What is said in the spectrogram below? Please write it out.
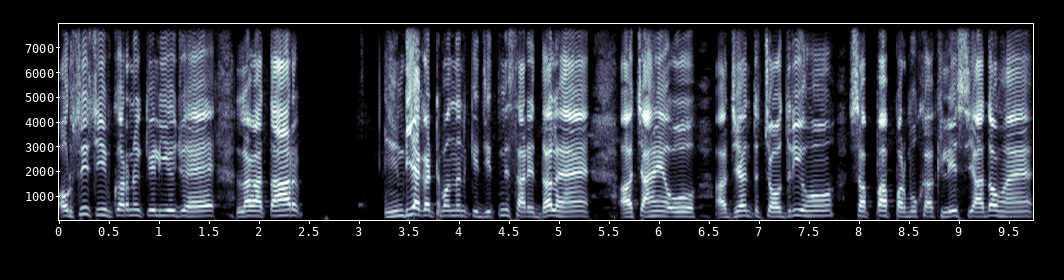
और उसी अचीव करने के लिए जो है लगातार इंडिया गठबंधन के जितने सारे दल हैं चाहे वो जयंत चौधरी हों, सपा प्रमुख अखिलेश यादव हैं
